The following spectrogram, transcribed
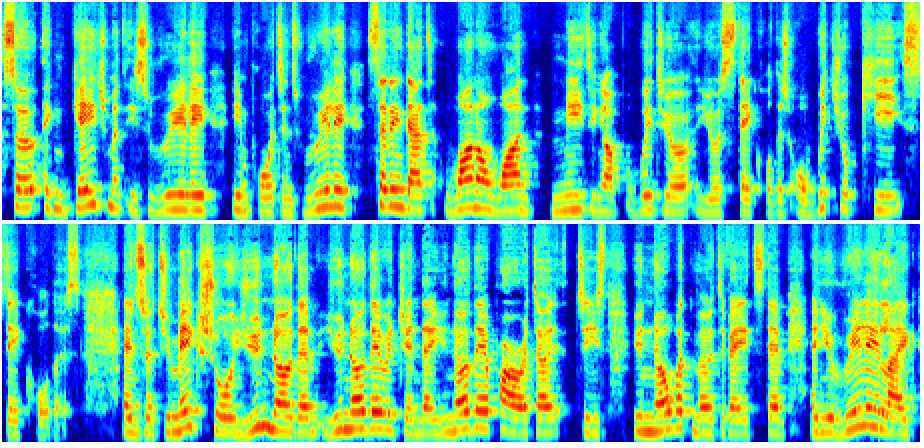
so engagement is really important really setting that one-on-one meeting up with your your stakeholders or with your key stakeholders. And so to make sure you know them you know their agenda you know their priorities you know what motivates them and you really like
